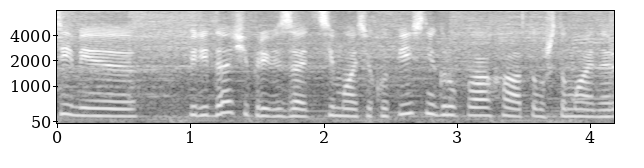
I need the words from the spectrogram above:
Теме передачи привязать тематику песни группы Аха о том, что Minor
